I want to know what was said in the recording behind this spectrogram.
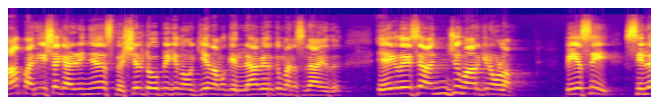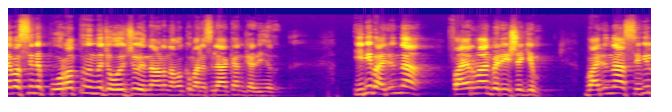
ആ പരീക്ഷ കഴിഞ്ഞ് സ്പെഷ്യൽ ടോപ്പിക്ക് നോക്കിയ നമുക്ക് എല്ലാവർക്കും മനസ്സിലായത് ഏകദേശം അഞ്ച് മാർക്കിനോളം പി എസ് സി സിലബസിന് പുറത്ത് നിന്ന് ചോദിച്ചു എന്നാണ് നമുക്ക് മനസ്സിലാക്കാൻ കഴിഞ്ഞത്. ഇനി വരുന്ന ഫയർമാൻ പരീക്ഷയ്ക്കും വരുന്ന സിവിൽ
